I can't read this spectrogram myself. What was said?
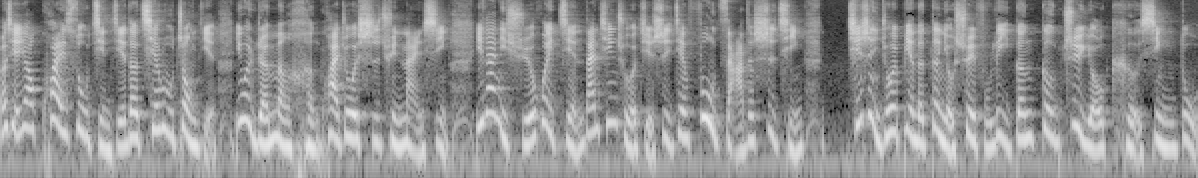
而且要快速简洁的切入重点，因为人们很快就会失去耐性。一旦你学会简单清楚的解释一件复杂的事情。其实你就会变得更有说服力，跟更具有可信度。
